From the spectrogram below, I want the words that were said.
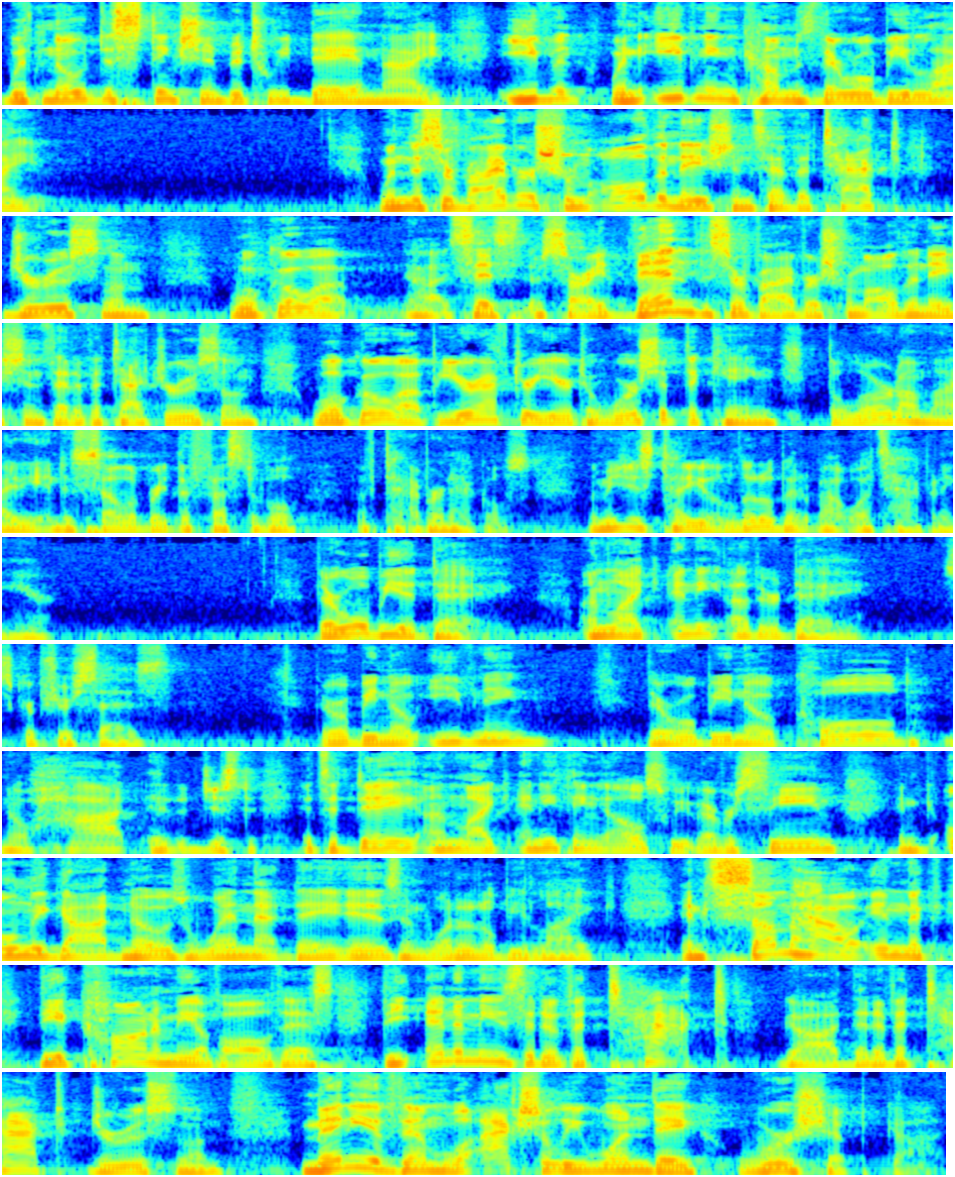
with no distinction between day and night. Even when evening comes, there will be light. When the survivors from all the nations have attacked Jerusalem, will go up. Uh, says, sorry, then the survivors from all the nations that have attacked Jerusalem will go up year after year to worship the King, the Lord Almighty, and to celebrate the festival of tabernacles. Let me just tell you a little bit about what's happening here. There will be a day, unlike any other day, Scripture says. There will be no evening. There will be no cold, no hot. It just it's a day unlike anything else we've ever seen, and only God knows when that day is and what it'll be like. And somehow in the the economy of all this, the enemies that have attacked God, that have attacked Jerusalem, many of them will actually one day worship God.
